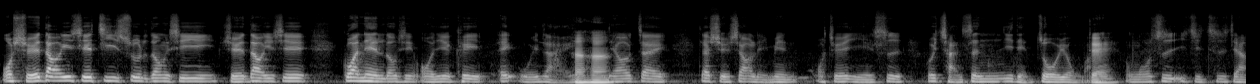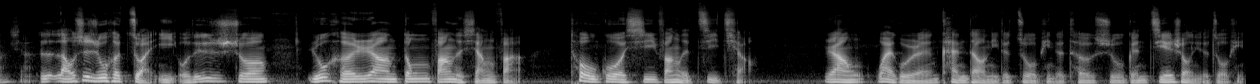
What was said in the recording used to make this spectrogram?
我学到一些技术的东西，学到一些。观念的东西，我也可以哎回来，然后在在学校里面，我觉得也是会产生一点作用吧。对，我是一直是这样想。老师如何转译？我的意思是说，如何让东方的想法透过西方的技巧，让外国人看到你的作品的特殊，跟接受你的作品。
